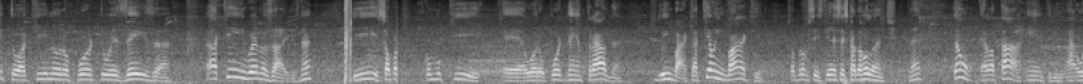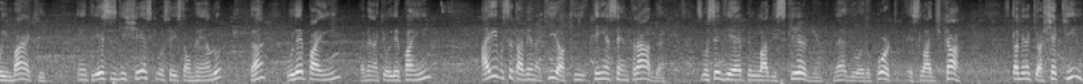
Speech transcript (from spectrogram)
Estou aqui no aeroporto Ezeiza, aqui em Buenos Aires, né? E só para como que é o aeroporto da entrada do embarque. Aqui é o embarque, só para vocês verem essa escada rolante, né? Então, ela tá entre a, o embarque entre esses guichês que vocês estão vendo, tá? O Lepaim, tá vendo aqui o Lepaim? Aí você tá vendo aqui, ó, que tem essa entrada. Se você vier pelo lado esquerdo, né, do aeroporto, esse lado de cá, você tá vendo aqui, ó, check-in,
